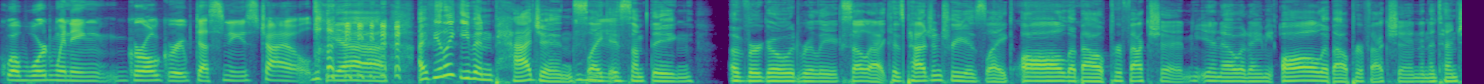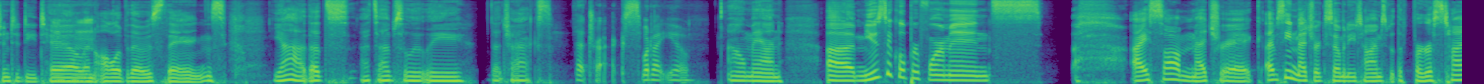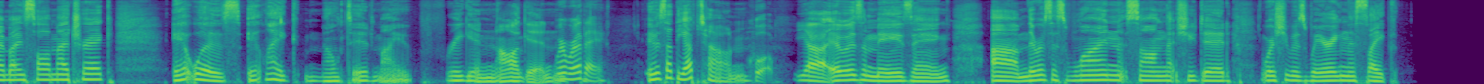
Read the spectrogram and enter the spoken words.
award winning girl group Destiny's Child. Yeah. I feel like even pageants like is something a Virgo would really excel at because pageantry is like all about perfection. You know what I mean? All about perfection and attention to detail and all of those things. Yeah, that's that's absolutely that tracks. That tracks. What about you? Oh man, uh, musical performance. I saw Metric. I've seen Metric so many times, but the first time I saw Metric, it was it like melted my friggin' noggin. Where were they? It was at the Uptown. Cool. Yeah, it was amazing. Um, there was this one song that she did where she was wearing this like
